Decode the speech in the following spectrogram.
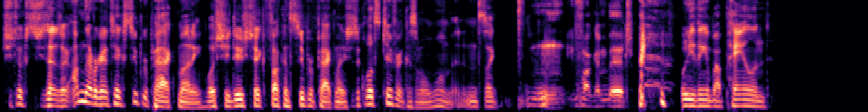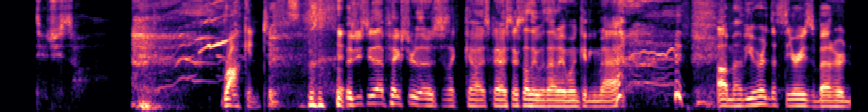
She took. She says like, I'm never gonna take super PAC money. What she do? She take fucking super PAC money. She's like, well, it's different because I'm a woman. And it's like, mm, you fucking bitch. What do you think about Palin Dude, she's so. rocking tits? Did you see that picture? That was just like, guys, can I say something without anyone getting mad? um, have you heard the theories about her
